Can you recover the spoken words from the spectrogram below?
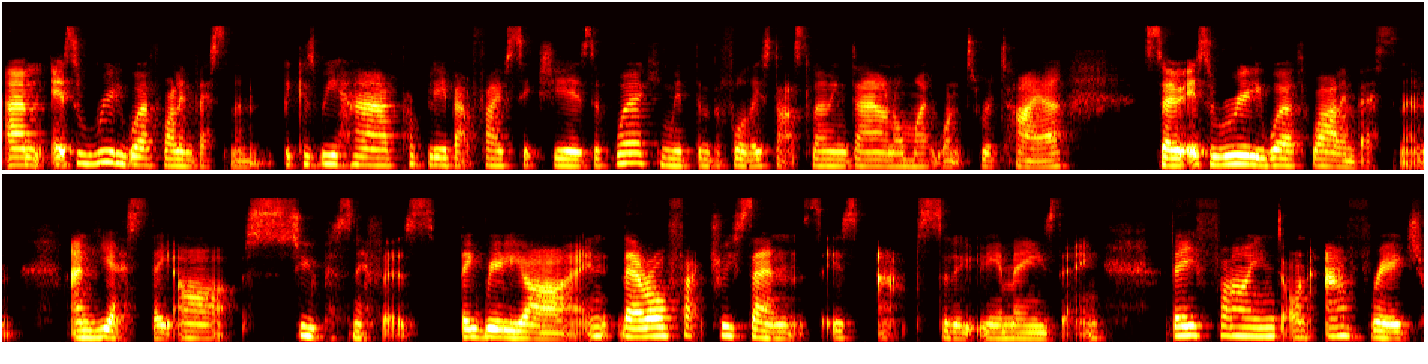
um, it's a really worthwhile investment because we have probably about five, six years of working with them before they start slowing down or might want to retire. So it's a really worthwhile investment. And yes, they are super sniffers. They really are. And their olfactory sense is absolutely amazing. They find on average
